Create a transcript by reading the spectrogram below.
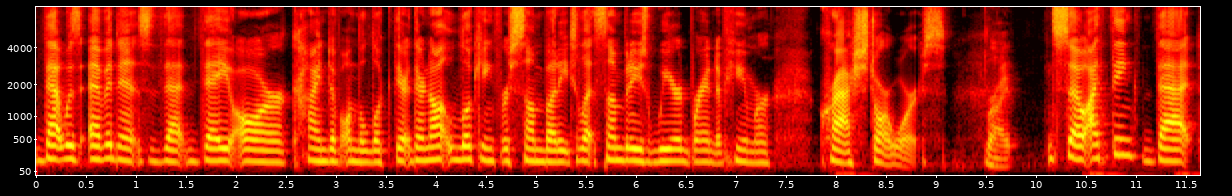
that was evidence that they are kind of on the look. They're they're not looking for somebody to let somebody's weird brand of humor crash Star Wars. Right. So I think that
